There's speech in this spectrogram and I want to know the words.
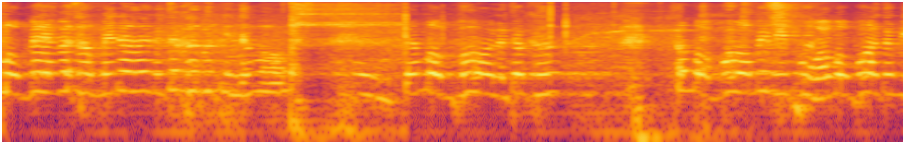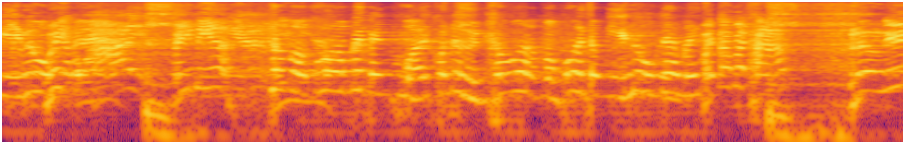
หม่อมแม่ก็ทำไม่ได้นะเจ้าค่ะพระปิ่นทองแล้วหม่อมพ่อล่ะเจ้าค่ะถ้าหม่อมพ่อไม่มีผัวหม่อมพ่อจะมีลูกเฮ้ยได้ไหมไม่มีอะถ้าหม่อมพ่อไม่เป็นผัวคนอื่นเขาอะหม่อมพ่อจะมีลูกได้ไหม ไม่ต้องมาถาม เรื่องนี้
